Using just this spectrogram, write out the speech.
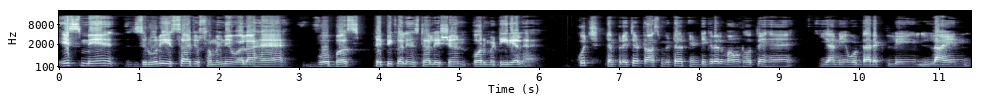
इसमें ज़रूरी हिस्सा जो समझने वाला है, वो बस टिपिकल इंस्टॉलेशन और मटेरियल है। कुछ टेम्परेचर ट्रांसमीटर इंटीग्रल माउंट होते हैं, यानी वो डायरेक्टली लाइन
